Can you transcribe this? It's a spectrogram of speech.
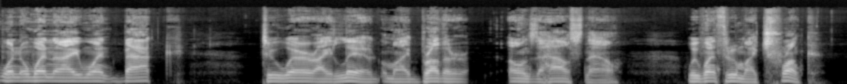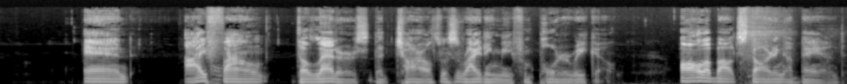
When when I went back to where I lived, my brother owns the house now. We went through my trunk and I found the letters that Charles was writing me from Puerto Rico, all about starting a band.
